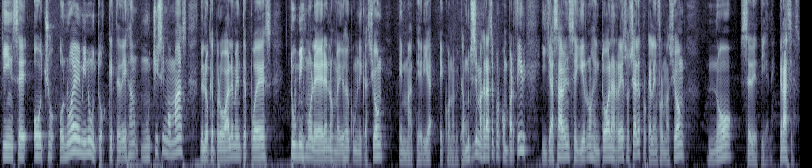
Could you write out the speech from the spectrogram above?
15, 8 o 9 minutos que te dejan muchísimo más de lo que probablemente puedes tú mismo leer en los medios de comunicación en materia económica. Muchísimas gracias por compartir y ya saben seguirnos en todas las redes sociales porque la información no se detiene. Gracias.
